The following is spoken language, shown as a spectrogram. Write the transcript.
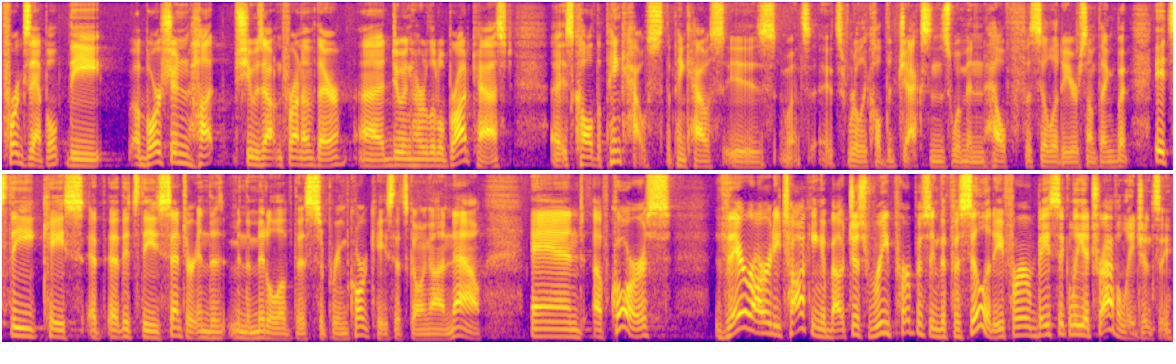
for example, the abortion hut she was out in front of there uh, doing her little broadcast uh, Uh, is called the Pink House. The Pink House is well, it's, it's, really called the Jackson's Women Health Facility or something, but it's the case. Uh, uh, it's the center in the in the middle of this Supreme Court case that's going on now, and of course. They're already talking about just repurposing the facility for basically a travel agency.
